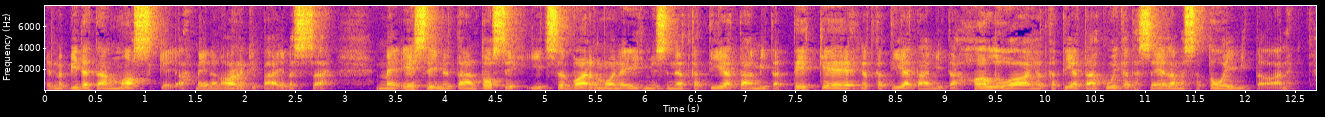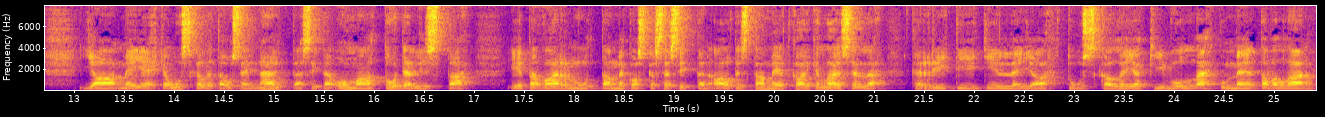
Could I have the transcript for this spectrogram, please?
että me pidetään maskeja meidän arkipäivässä. Me esiinnytään tosi itsevarmoina ihmisinä, jotka tietää mitä tekee, jotka tietää mitä haluaa, jotka tietää kuinka tässä elämässä toimitaan. Ja me ei ehkä uskalleta usein näyttää sitä omaa todellista epävarmuuttamme, koska se sitten altistaa meidät kaikenlaiselle kritiikille ja tuskalle ja kivulle, kun me tavallaan,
